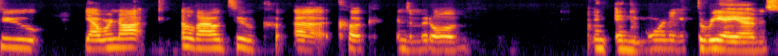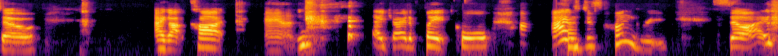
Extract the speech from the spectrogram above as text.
to, yeah, we're not allowed to uh, cook in the middle of in, in the morning, 3 a.m. So I got caught and I tried to play it cool. I was just hungry. So I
